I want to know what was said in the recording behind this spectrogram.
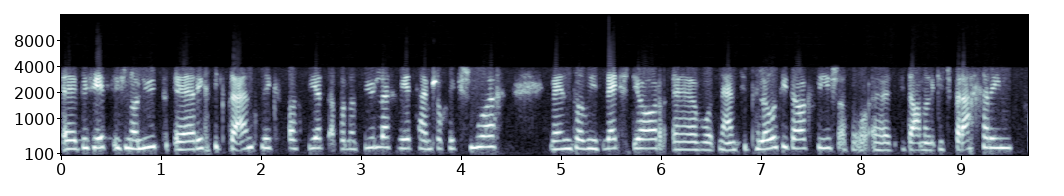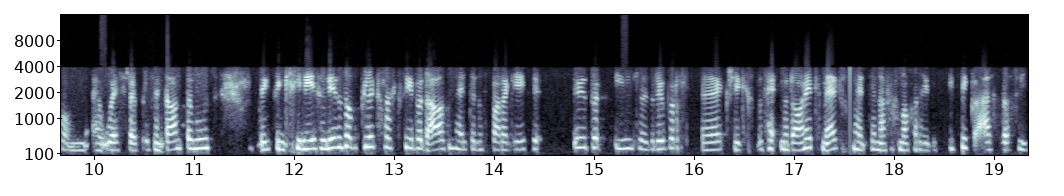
Äh, bis jetzt ist noch nichts äh, richtig Brenzliges passiert, aber natürlich wird einem schon ein bisschen geschmucht, wenn so wie letztes Jahr, äh, wo Nancy Pelosi da war, also äh, die damalige Sprecherin vom äh, US-Repräsentantenhaus, sind die Chinesen nicht so glücklich über das und haben dann ein paar über die Insel drüber äh, geschickt. Das hat man da nicht gemerkt. Man hat dann einfach nachher in der Zeitung gelesen, dass sie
